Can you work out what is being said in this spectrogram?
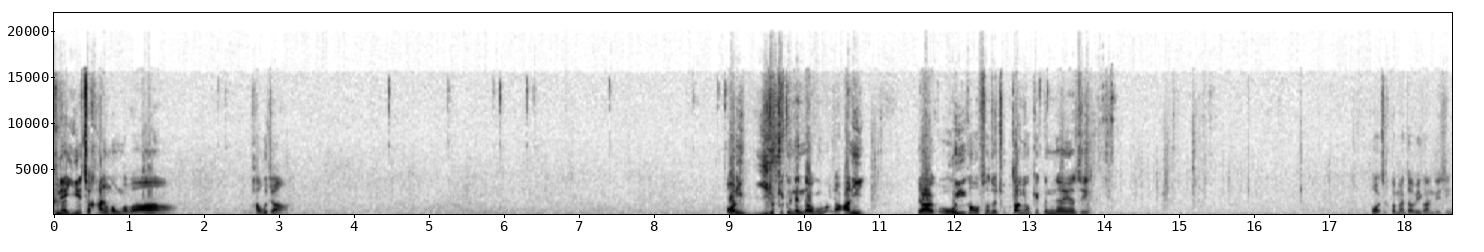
그냥 2회차 가는 건가 봐. 가보자. 아니, 이렇게 끝낸다고? 야, 아니, 야, 어이가 없어도 적당히 없게 끝내야지. 어, 잠깐만, 나 왜 이거 안 되지?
